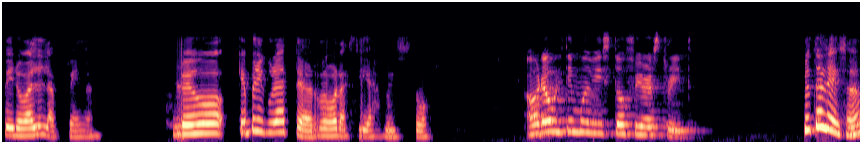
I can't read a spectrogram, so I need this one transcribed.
pero vale la pena. Luego, ¿qué película de terror así has visto? Ahora último he visto Fear Street. ¿Qué tal esa?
